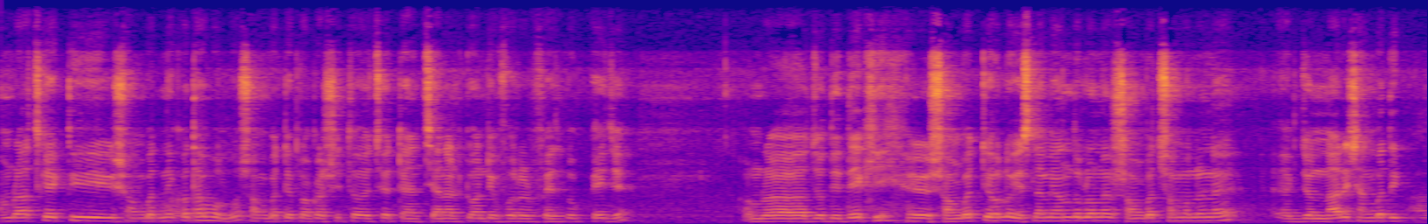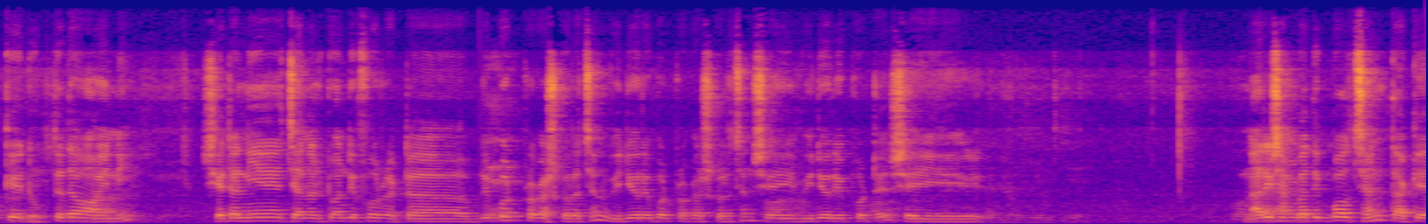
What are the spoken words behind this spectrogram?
আমরা আজকে একটি সংবাদ নিয়ে কথা বলব। সংবাদটি প্রকাশিত হয়েছে চ্যানেল টোয়েন্টি ফোরের ফেসবুক পেজে। আমরা যদি দেখি সংবাদটি হলো ইসলামী আন্দোলনের সংবাদ সম্মেলনে একজন নারী সাংবাদিককে ঢুকতে দেওয়া হয়নি। সেটা নিয়ে চ্যানেল টোয়েন্টি ফোর একটা রিপোর্ট প্রকাশ করেছেন ভিডিও রিপোর্ট প্রকাশ করেছেন। সেই ভিডিও রিপোর্টে সেই নারী সাংবাদিক বলছেন, তাকে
